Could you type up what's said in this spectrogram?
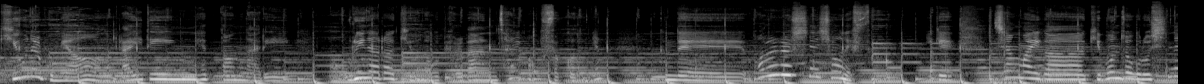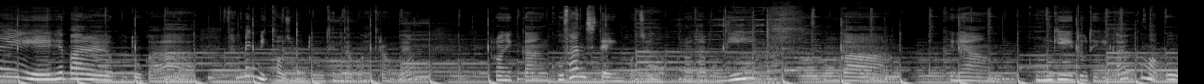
기온을 보면 라이딩 했던 날이 어, 우리나라 기온하고 별반 차이가 없었거든요. 근데 훨씬 시원했어요. 이게 치앙마이가 기본적으로 시내의 해발 고도가 300m 정도 된다고 하더라고요. 그러니까 고산지대인 거죠. 그러다 보니 뭔가 그냥 공기도 되게 깔끔하고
